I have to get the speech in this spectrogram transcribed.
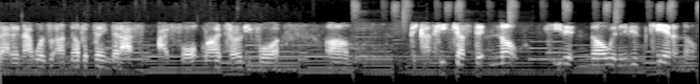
that, and that was another thing that I, I fault my attorney for um, because he just didn't know. He didn't know and he didn't care to know.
